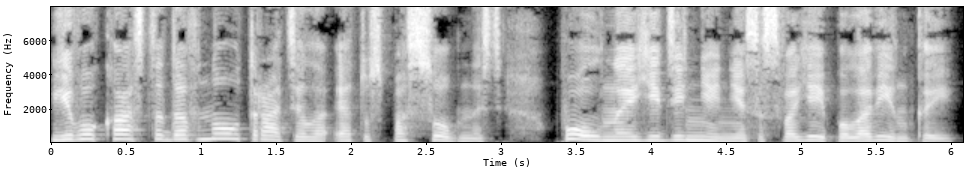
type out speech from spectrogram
Его каста давно утратила эту способность, полное единение со своей половинкой.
